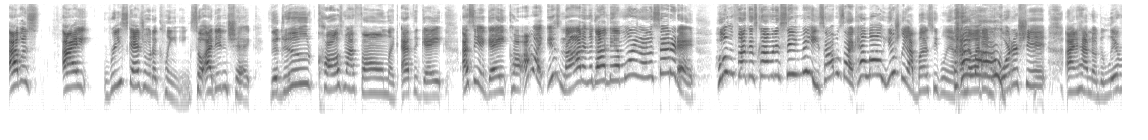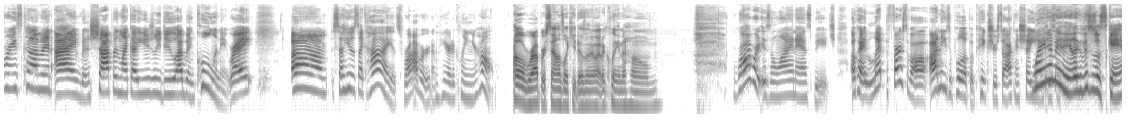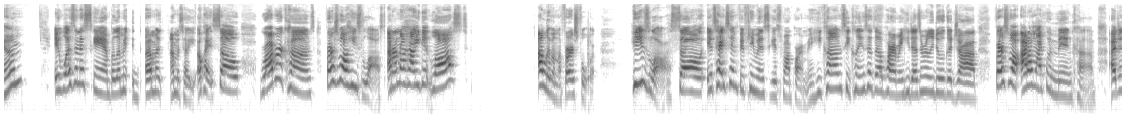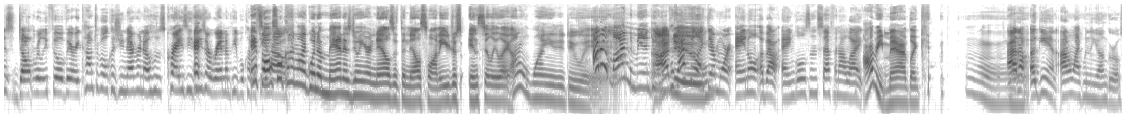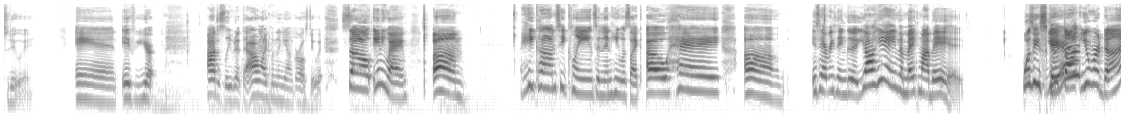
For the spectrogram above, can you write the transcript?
I was I rescheduled a cleaning, so I didn't check. The dude calls my phone like at the gate. I see a gate call. I'm like, it's nine in the goddamn morning on a Saturday. Who the fuck is coming to see me? So I was like, hello. Usually I buzz people in. I know I didn't order shit. I didn't have no deliveries coming. I ain't been shopping like I usually do. I've been cooling it, right? Um, so he was like, Hi, it's Robert. I'm here to clean your home. Oh, Robert sounds like he doesn't know how to clean a home. Robert is a lying ass bitch. Okay, let first of all, I need to pull up a picture so I can show you. Wait a minute, like this is a scam? It wasn't a scam, but let me. I'm gonna, I'm gonna tell you. Okay, so Robert comes. First of all, he's lost. I don't know how you get lost. I live on the first floor. He's lost. So it takes him 15 minutes to get to my apartment. He comes, he cleans up the apartment. He doesn't really do a good job. First of all, I don't like when men come. I just don't really feel very comfortable because you never know who's crazy. These are random people coming. It's to your also kind of like when a man is doing your nails at the nail salon and you're just instantly like, I don't want you to do it. I don't mind the men doing I it because I, feel like they're more anal about angles and stuff, and I like. I'd be mad. Like, mm. I don't. Again, I don't like when the young girls do it. And if you're, I'll just leave it at that. I don't like when the young girls do it. So anyway, um, he comes, he cleans, and then he was like, "Oh hey, um, is everything good, y'all?" He didn't even make my bed. Was he scared? You thought you were done?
